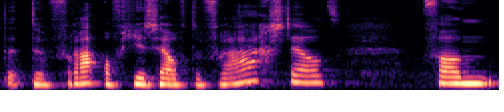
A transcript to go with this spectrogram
de, de vraag, of jezelf de vraag stelt van,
